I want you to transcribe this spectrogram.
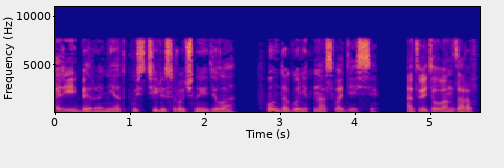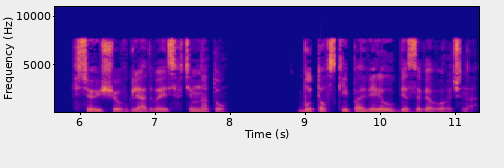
«Рибера не отпустили срочные дела. Он догонит нас в Одессе», — ответил Ванзаров, все еще вглядываясь в темноту. Бутовский поверил безоговорочно.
